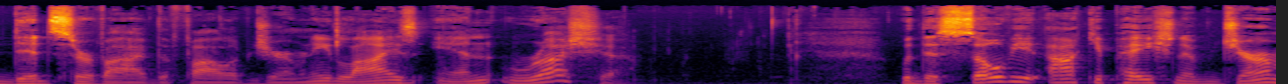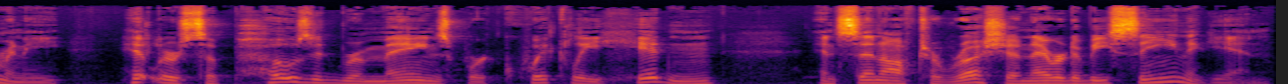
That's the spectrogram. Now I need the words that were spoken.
did survive the fall of Germany lies in Russia. With the Soviet occupation of Germany, Hitler's supposed remains were quickly hidden and sent off to Russia, never to be seen again.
